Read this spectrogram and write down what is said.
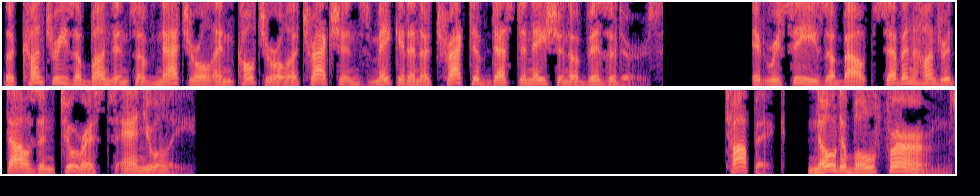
The country's abundance of natural and cultural attractions make it an attractive destination of visitors. It receives about 700,000 tourists annually. Topic: Notable firms.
